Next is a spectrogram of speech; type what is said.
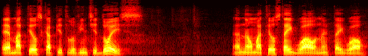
É Mateus capítulo 22. Ah, não, Mateus está igual, né? Está igual.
